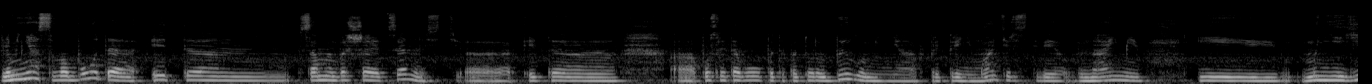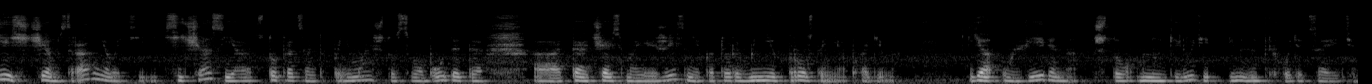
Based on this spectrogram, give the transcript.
Для меня свобода – это самая большая ценность. А, это после того опыта, который был у меня в предпринимательстве, в найме, и мне есть с чем сравнивать. И сейчас я сто процентов понимаю, что свобода – это а, та часть моей жизни, которая мне просто необходима. Я уверена, что многие люди именно приходят за этим.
